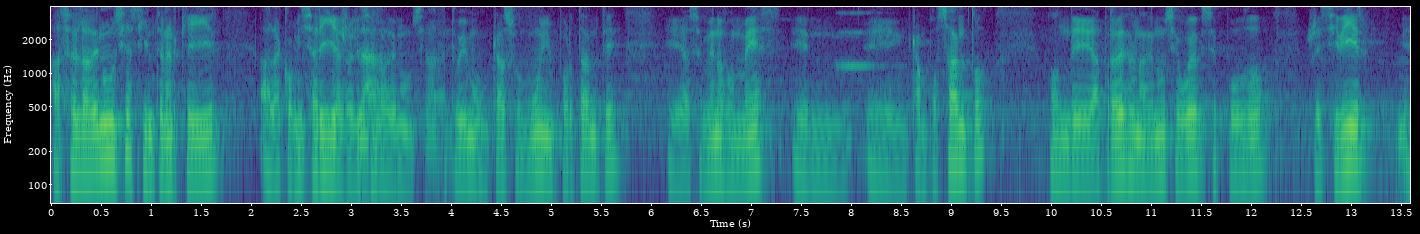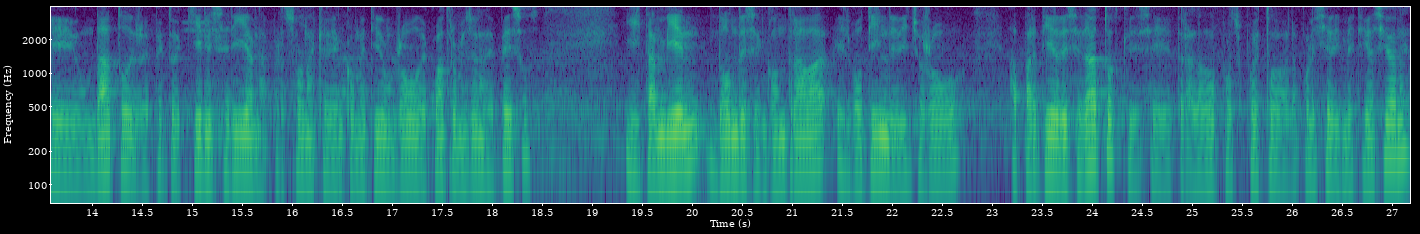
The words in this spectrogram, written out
a hacer la denuncia sin tener que ir a la comisaría a realizar la denuncia. Tuvimos un caso muy importante eh, hace menos de un mes en, en Camposanto, donde a través de una denuncia web se pudo recibir eh, un dato respecto de quiénes serían las personas que habían cometido un robo de 4 millones de pesos y también dónde se encontraba el botín de dicho robo. A partir de ese dato, que se trasladó por supuesto a la Policía de Investigaciones,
